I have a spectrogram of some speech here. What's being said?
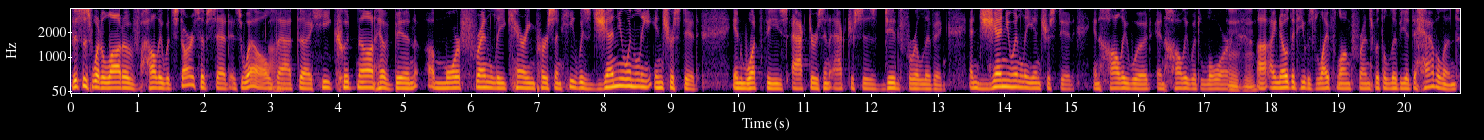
This is what a lot of Hollywood stars have said as well that uh, he could not have been a more friendly, caring person. He was genuinely interested in what these actors and actresses did for a living and genuinely interested in Hollywood and Hollywood lore. Uh, I know that he was lifelong friends with Olivia de Havilland.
